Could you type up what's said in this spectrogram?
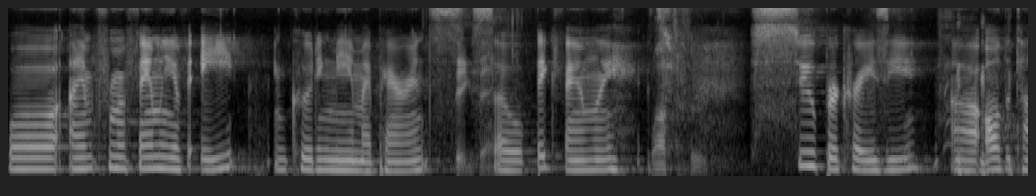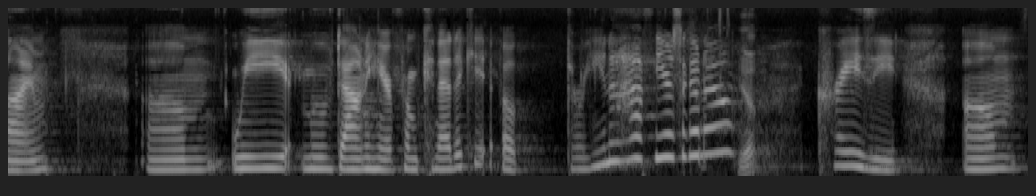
well, I'm from a family of eight, including me and my parents. Big family. So big family. Lots of food. Super crazy uh, all the time. Um, we moved down here from Connecticut about three and a half years ago now. Yep. Crazy. Um,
